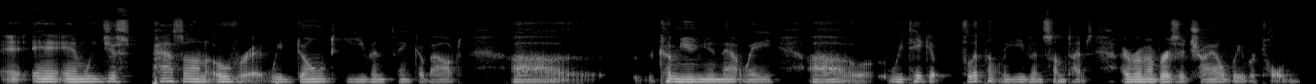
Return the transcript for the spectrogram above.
and, and, we just pass on over it. We don't even think about uh, communion that way. Uh, we take it flippantly, even sometimes. I remember as a child, we were told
